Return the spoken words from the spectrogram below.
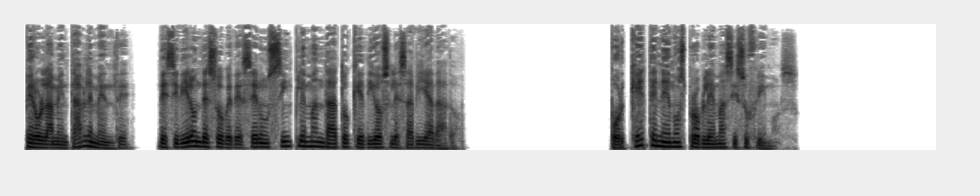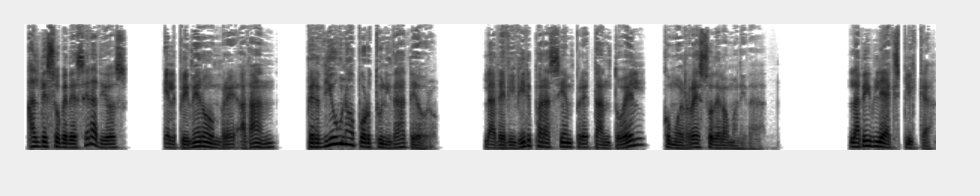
Pero lamentablemente decidieron desobedecer un simple mandato que Dios les había dado. ¿Por qué tenemos problemas y sufrimos? Al desobedecer a Dios, el primer hombre, Adán, perdió una oportunidad de oro la de vivir para siempre tanto él como el resto de la humanidad. La Biblia explica,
